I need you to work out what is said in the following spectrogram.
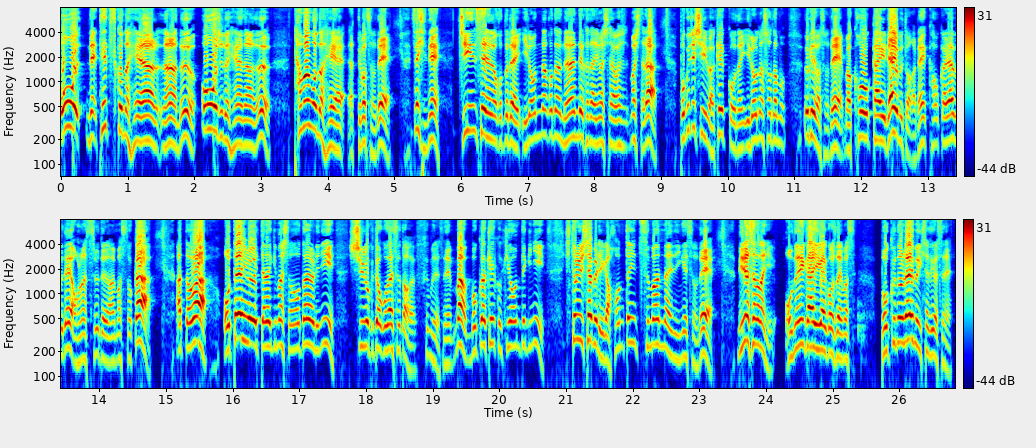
王、ね、徹子の部屋ならぬ、王子の部屋ならぬ、卵の部屋やってますので、ぜひね、人生のことでいろんなことで悩んでる方いましたら、僕自身は結構ね、いろんな相談も受けてますので、まあ、公開ライブとかね、公開ライブでお話しするでありますとか、あとは、お便りをいただきましたのお便りに収録でお答えするとか含むですね。まあ、僕は結構基本的に、一人喋りが本当につまんない人間ですので、皆様にお願いがございます。僕のライブに来た時はですね、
